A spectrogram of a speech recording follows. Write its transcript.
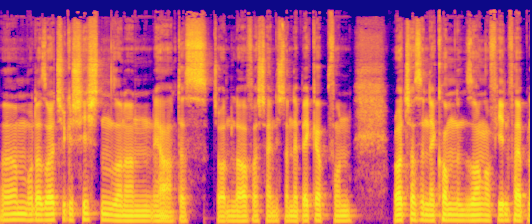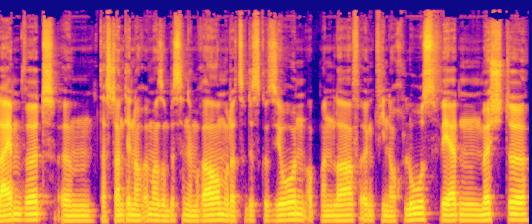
ähm, oder solche Geschichten, sondern ja, dass Jordan Love wahrscheinlich dann der Backup von Rogers in der kommenden Saison auf jeden Fall bleiben wird. Ähm, das stand ja noch immer so ein bisschen im Raum oder zur Diskussion, ob man Love irgendwie noch loswerden möchte,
